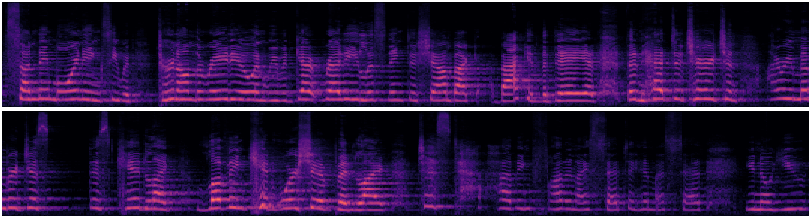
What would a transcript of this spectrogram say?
Sunday mornings, he would turn on the radio and we would get ready listening to Schambach back in the day and then head to church. And I remember just this kid like loving kid worship and like just having fun. And I said to him, I said, you know, you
